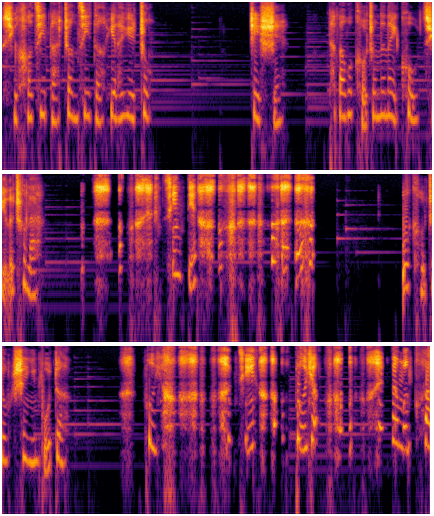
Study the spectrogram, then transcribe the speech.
许浩鸡巴撞击的越来越重。这时，他把我口中的内裤取了出来，轻点。我口中呻吟不断，不要停，不要那么快。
